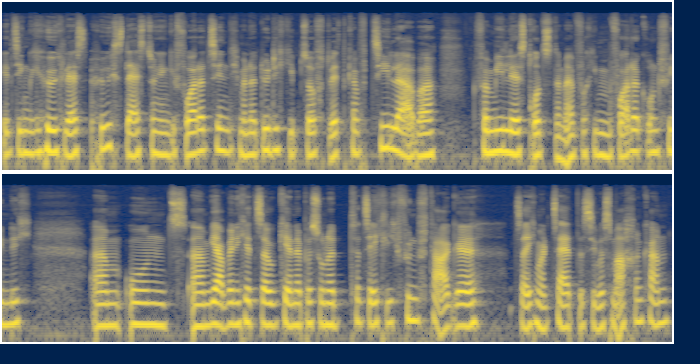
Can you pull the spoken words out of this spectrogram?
jetzt irgendwie Höchstleist Höchstleistungen gefordert sind. Ich meine, natürlich gibt es oft Wettkampfziele, aber Familie ist trotzdem einfach immer im Vordergrund, finde ich. Ähm, und ähm, ja, wenn ich jetzt sage, okay, eine Person hat tatsächlich fünf Tage sage ich mal, Zeit, dass sie was machen kann,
